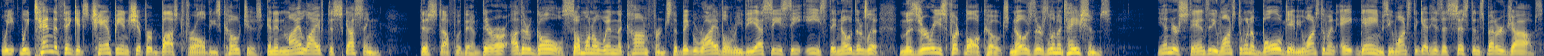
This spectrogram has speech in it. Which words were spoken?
we we tend to think it's championship or bust for all these coaches. And in my life discussing this stuff with them. There are other goals. Someone will win the conference, the big rivalry, the SEC East. They know there's li- Missouri's football coach knows there's limitations. He understands that he wants to win a bowl game. He wants to win eight games. He wants to get his assistants better jobs.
